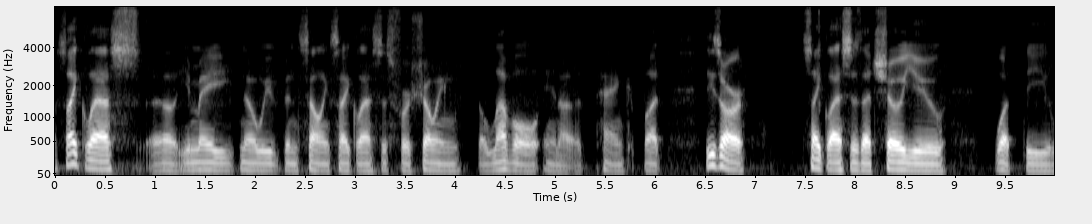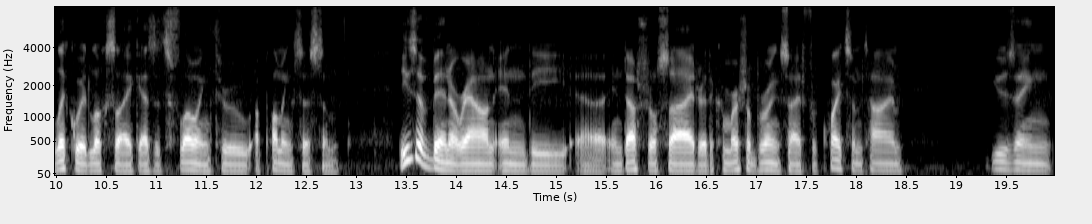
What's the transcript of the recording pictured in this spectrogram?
a sight glass, uh, you may know we've been selling sight glasses for showing the level in a tank, but these are sight glasses that show you what the liquid looks like as it's flowing through a plumbing system. These have been around in the uh, industrial side or the commercial brewing side for quite some time using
